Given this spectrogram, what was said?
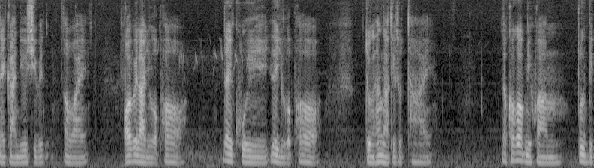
ในการยื้อชีวิตเอาไว้เอาเวลาอยู่กับพ่อ ได้คุยได้อยู่กับพ่อจนกระทั่งนาทีสุดท้าย แล้วเขาก็มีความปลื้มปิ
